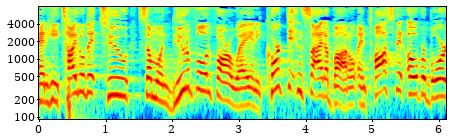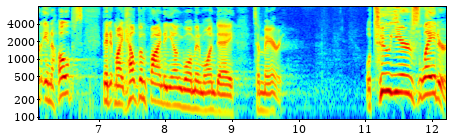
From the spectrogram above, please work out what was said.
and he titled it to someone beautiful and far away and he corked it inside a bottle and tossed it overboard in hopes that it might help him find a young woman one day to marry. Well, two years later,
